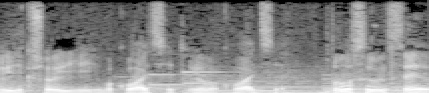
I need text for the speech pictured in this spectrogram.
Ну, якщо є евакуація, то евакуація. Бросили все,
